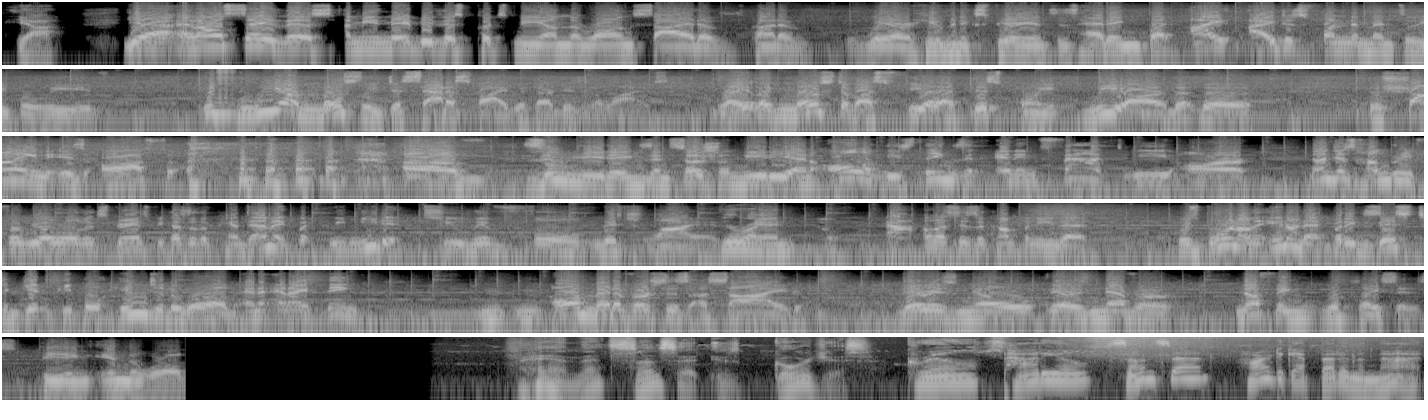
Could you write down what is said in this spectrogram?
Yeah. Yeah. And I'll say this I mean, maybe this puts me on the wrong side of kind of where human experience is heading, but I, I just fundamentally believe we are mostly dissatisfied with our digital lives, right? Like most of us feel at this point we are the the, the shine is off of Zoom meetings and social media and all of these things. And, and in fact, we are not just hungry for real world experience because of the pandemic, but we need it to live full, rich lives. You're right. And Atlas is a company that was born on the internet, but exists to get people into the world. And, and I think all metaverses aside, there is no, there is never, nothing replaces being in the world. Man, that sunset is gorgeous. Grill, patio, sunset. Hard to get better than that.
